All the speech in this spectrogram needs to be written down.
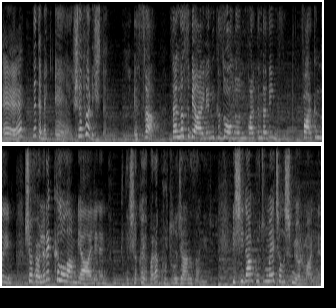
Ee, Ne demek ee? Şoför işte. Esra sen nasıl bir ailenin kızı olduğunun farkında değil misin? farkındayım. Şoförlere kıl olan bir ailenin. Bir de şaka yaparak kurtulacağını zannediyor. Bir şeyden kurtulmaya çalışmıyorum anne.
